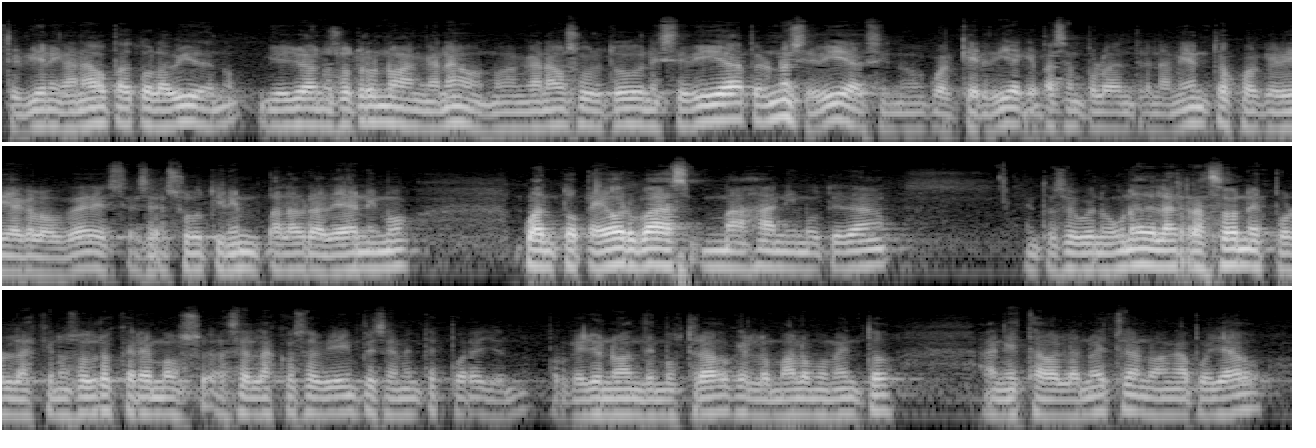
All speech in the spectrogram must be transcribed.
te viene ganado para toda la vida, ¿no? Y ellos a nosotros nos han ganado, nos han ganado sobre todo en ese día, pero no ese día, sino cualquier día que pasan por los entrenamientos, cualquier día que los ves, o solo tienen palabra de ánimo. Cuanto peor vas, más ánimo te dan. Entonces, bueno, una de las razones por las que nosotros queremos hacer las cosas bien precisamente es por ellos, ¿no? Porque ellos nos han demostrado que en los malos momentos han estado en la nuestra, nos han apoyado.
